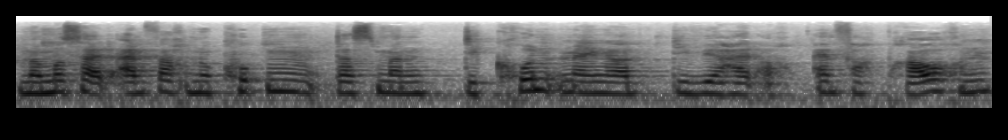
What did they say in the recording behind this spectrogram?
Man muss halt einfach nur gucken, dass man die Grundmenge, die wir halt auch einfach brauchen,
